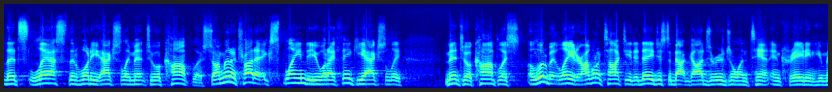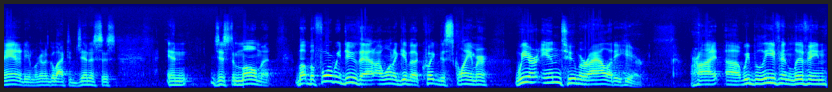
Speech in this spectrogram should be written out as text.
that's less than what he actually meant to accomplish. So I'm going to try to explain to you what I think he actually meant to accomplish a little bit later. I want to talk to you today just about God's original intent in creating humanity. And we're going to go back to Genesis in just a moment. But before we do that, I want to give a quick disclaimer. We are into morality here, all right? Uh, we believe in living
